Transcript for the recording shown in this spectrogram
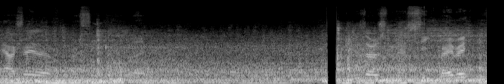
yeah, I'll show you the our seat a little bit. This is our seat, baby.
